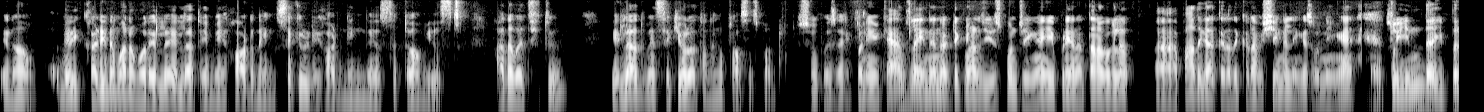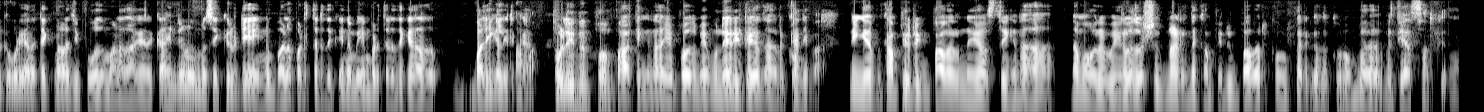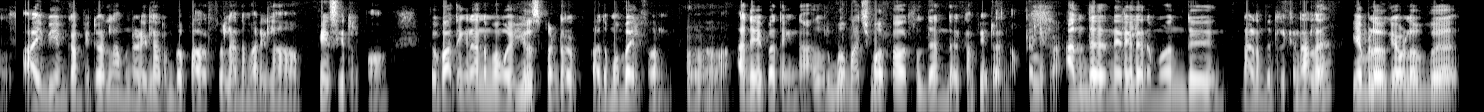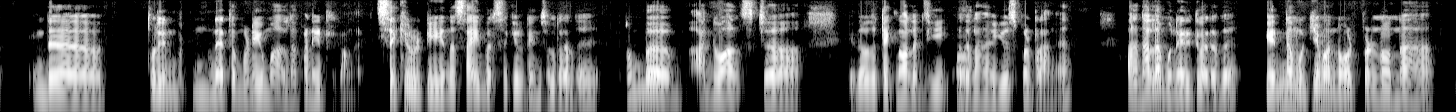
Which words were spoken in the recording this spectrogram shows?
ஏன்னா வெரி கடினமான முறையில் எல்லாத்தையுமே hardening security hardening term used அதை வச்சுட்டு எல்லாத்துமே செக்யூராக தான் நாங்கள் ப்ராசஸ் பண்ணுறோம் சூப்பர் சார் இப்போ நீங்கள் கேம்ப்ஸில் என்னென்ன டெக்னாலஜி யூஸ் பண்ணுறீங்க எப்படி அந்த தரவுகளை பாதுகாக்கிறதுக்கான விஷயங்கள் நீங்கள் சொன்னீங்க. ஸோ இந்த இப்போ இருக்கக்கூடிய அந்த டெக்னாலஜி போதுமானதாக இருக்கா? இன்னும் நம்ம செக்யூரிட்டியை இன்னும் பலப்படுத்துறதுக்கு இன்னும் மேம்படுத்துறதுக்கு ஏதாவது வழிகள் இருக்கா? தொழில்நுட்பம் பார்த்தீங்கன்னா எப்போதுமே முன்னேறிட்டே தான் இருக்கும். கண்டிப்பா. நீங்கள் இப்போ கம்ப்யூட்டிங் பவர்னு யோசித்தீங்கன்னா நம்ம ஒரு இருபது வருஷத்துக்கு முன்னாடி இருந்த கம்ப்யூட்டிங் பவருக்கும் இப்போ இருக்கிறதுக்கும் ரொம்ப வித்தியாசம் இருக்குது. ஐபிஎம் கம்ப்யூட்டர்லாம் முன்னாடிலாம் ரொம்ப பவர்ஃபுல் அந்த மாதிரிலாம் பேசிகிட்டு இருப்போம். இப்போ பார்த்தீங்கன்னா நம்ம யூஸ் பண்ணுற அது மொபைல் ஃபோன். அதே பார்த்தீங்கன்னா அது ரொம்ப much more powerful than the computer தான். கண்டிப்பா. அந்த நிலையில நம்ம வந்து நடந்துட்டு இருக்கனால எவ்வளவுக்கு எவ்வளவு இந்த தொழில்நுட்ப முன்னேற்ற முடியுமோ அதெல்லாம் பண்ணிட்டு இருக்காங்க. செக்யூரிட்டி இந்த சைபர் செக்யூரிட்டின்னு சொல்றது ரொம்ப அட்வான்ஸ்ட் ஏதாவது டெக்னாலஜி அதெல்லாம் யூஸ் பண்றாங்க. அது நல்லா முன்னேறிட்டு வருது. என்ன முக்கியமா நோட் பண்ணோம்னா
